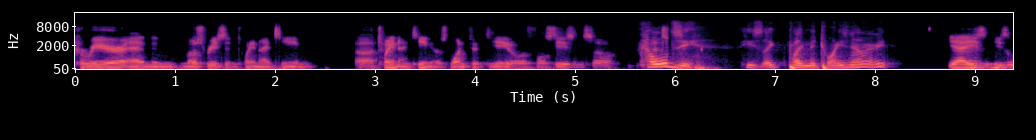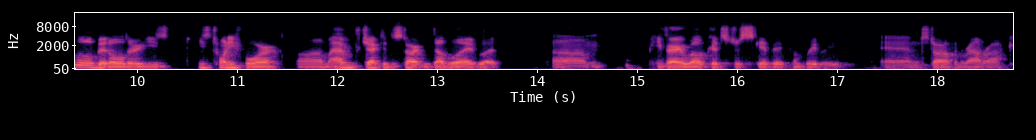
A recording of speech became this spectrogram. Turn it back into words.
career and in most recent 2019. Uh, 2019 it was 158 over full season. So how old is he? He's like probably mid 20s now, right? Yeah, he's he's a little bit older. He's he's 24. Um, I haven't projected to start in Double A, but um, he very well could just skip it completely and start off in Round Rock.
